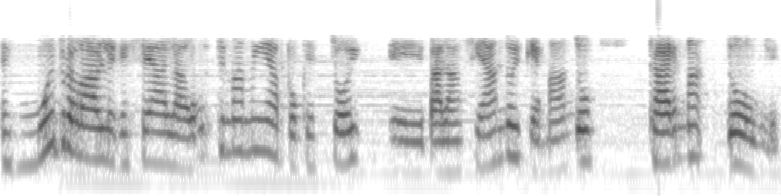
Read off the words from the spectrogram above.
es muy probable que sea la última mía porque estoy eh, balanceando y quemando karma doble.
